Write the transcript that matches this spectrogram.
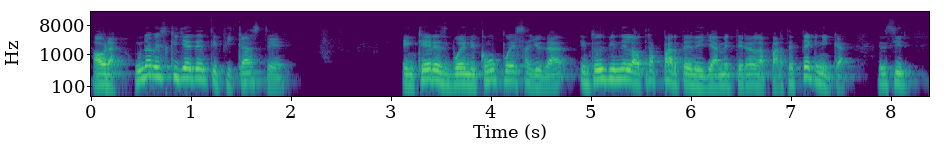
Ahora, una vez que ya identificaste en qué eres bueno y cómo puedes ayudar, entonces viene la otra parte de ya meter a la parte técnica. Es decir,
